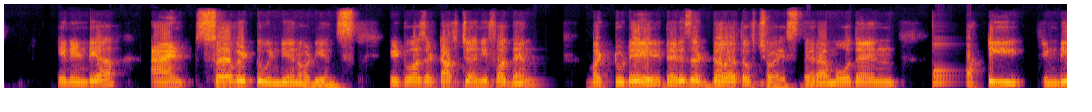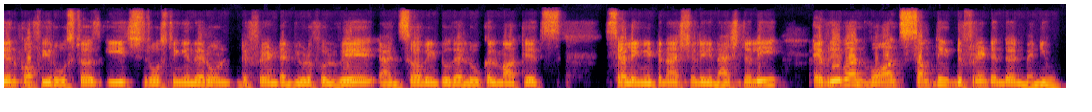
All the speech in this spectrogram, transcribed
in India and serve it to Indian audience it was a tough journey for them. But today, there is a dearth of choice. There are more than 40 Indian coffee roasters, each roasting in their own different and beautiful way and serving to their local markets, selling internationally, nationally. Everyone wants something different in their menu.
